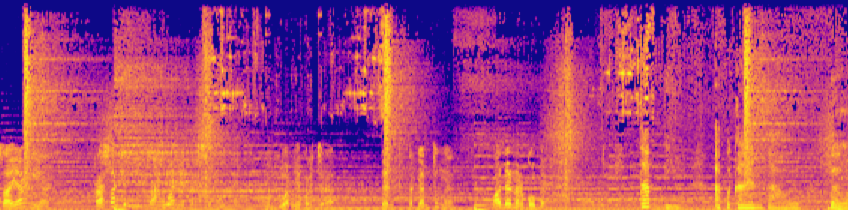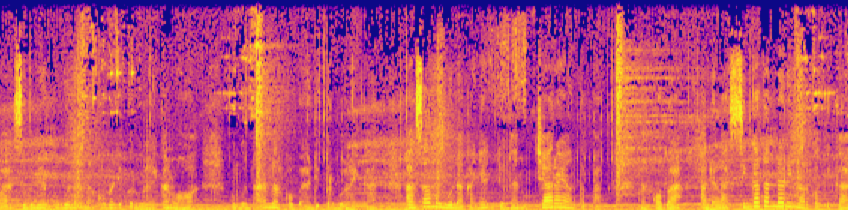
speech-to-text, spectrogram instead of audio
Sayangnya, rasa keingintahuannya tersebut membuatnya terjerat dan ketergantungan pada narkoba. Tapi, apa kalian tahu bahwa sebenarnya penggunaan narkoba diperbolehkan loh? Penggunaan narkoba diperbolehkan asal menggunakannya dengan cara yang tepat. Narkoba adalah singkatan dari narkotika,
